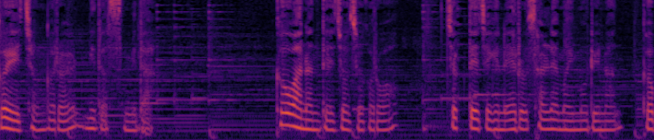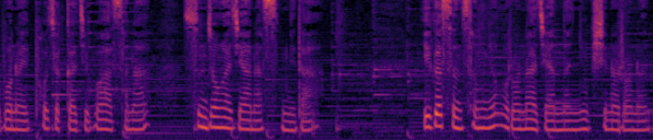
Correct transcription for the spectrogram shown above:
그의 증거를 믿었습니다. 그와는 대조적으로 적대적인 에루살렘의 무리는 그분의 포적까지 보았으나 순종하지 않았습니다. 이것은 성령으로 나지 않는 육신으로는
